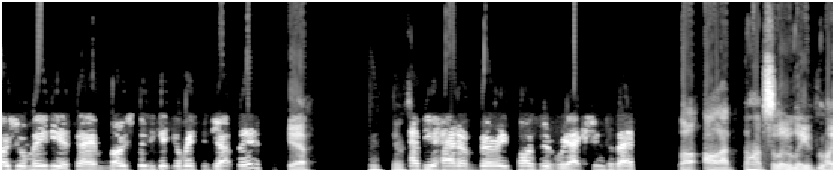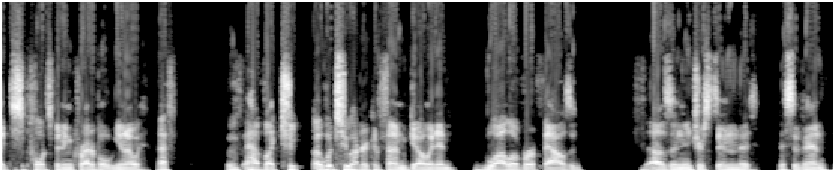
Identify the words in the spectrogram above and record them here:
social media, Sam, mostly to get your message out there. Yeah. yeah. Have you had a very positive reaction to that? Oh, oh, absolutely! Like the support's been incredible. You know, have, have like two, over 200 confirmed going, and well over a thousand thousand interest in this this event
